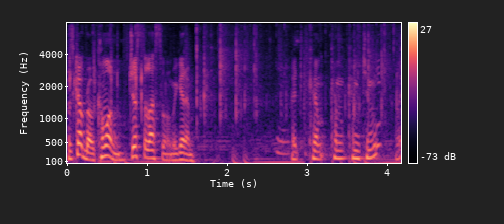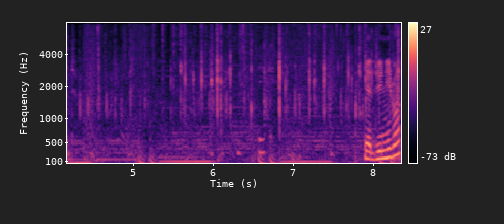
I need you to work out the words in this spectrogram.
Let's go, bro. Come on. Just the last one. We get him. Wait, come, come, come to me. Big. Yeah, do you need one?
